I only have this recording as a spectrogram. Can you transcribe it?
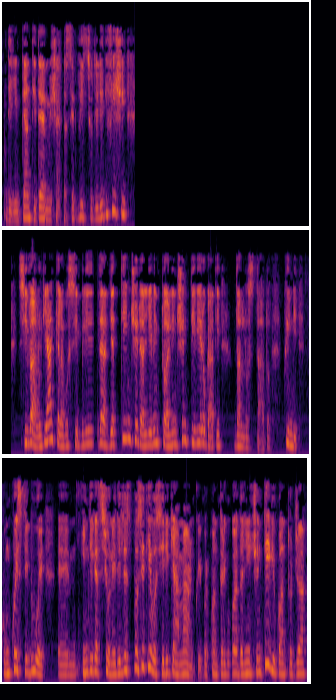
degli impianti termici a servizio degli edifici, si valuti anche la possibilità di attingere agli eventuali incentivi erogati dallo Stato. Quindi con queste due eh, indicazioni del dispositivo si richiama anche per quanto riguarda gli incentivi quanto già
